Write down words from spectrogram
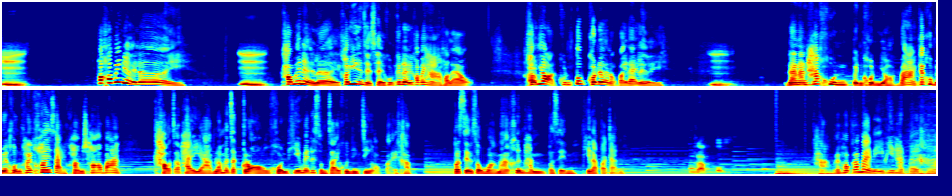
อืม เพราะเขาไม่เหนื่อยเลย อืม เขาไม่เหนื่อยเลย เขายืนเฉยๆ คุณก็เดินเข้าไปหาเขาแล้ว เขาหยอดคุณตุ๊บเขาเดินออกไปได้เลย อืมดังนั้นถ้าคุณเป็นคนหยอดบ้าง ถ้าคุณเป็นคนค่อยๆ ใส่ความชอบบ้าง เขาจะพยายามแล้วมันจะกรองคนที่ไม่ได้สนใจคุณจริง ๆ ออกไปครับ เปอร์เซ็นต์สมหวังมากขึ้นพันเปอร์เซ็นต์พี่รับประกัน ครับผม ค่ะไว้พบกันใหม่ในอีพีถัดไปค่ะ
